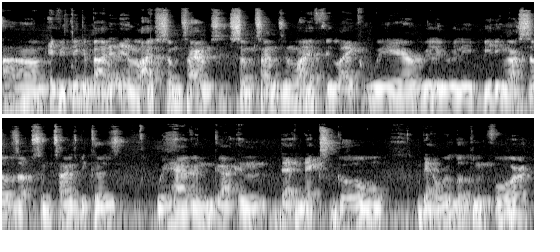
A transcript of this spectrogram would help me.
um, if you think about it in life, sometimes sometimes in life, like we're really really beating ourselves up sometimes because we haven't gotten that next goal that we're looking for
